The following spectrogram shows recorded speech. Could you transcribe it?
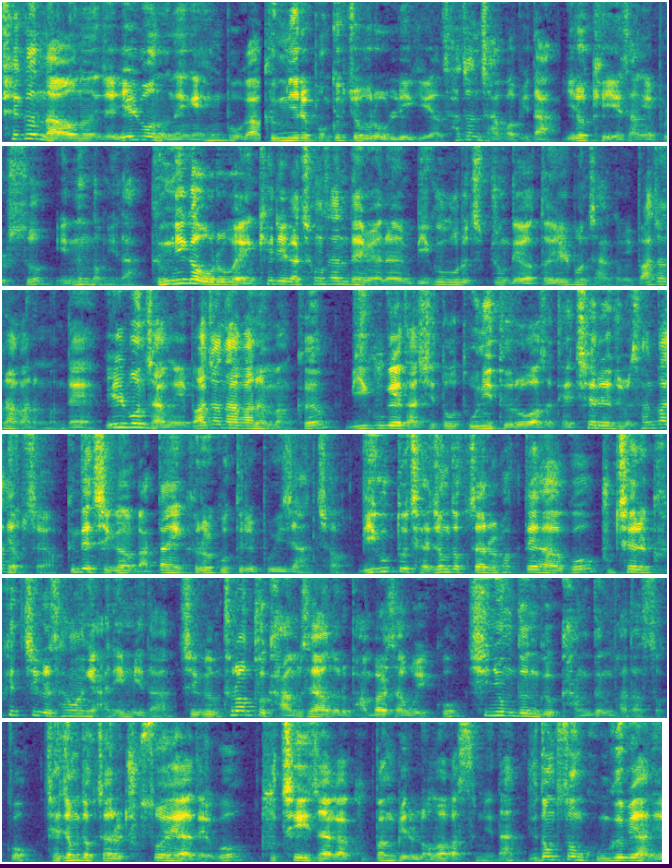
최근 나오는 이제 일본 은행의 행보가 금리를 본격적으로 올리기 위한 사전 작업이다. 이렇게 예상해 볼 수 있는 겁니다. 금리가 오르고 엔캐리가 청산되면은 미국으로 집중되었던 일본 자금이 빠져나가는 건데 일본 자금이 빠져나가는 만큼 미국에 다시 또 돈이 들어와서 대체를 해주면 상관이 없어요. 근데 지금 마땅히 그럴 곳들이 보이지 않죠. 미국도 재정 적자를 확대하고 국채를 크게 찍을 상황이 아닙니다. 지금 트럼프 감세안으로 반발 사고 있고 신용 등급 강등 받았었고 재정 적자를 축소해야 되고 부채 이자가 국방비를 넘어갔습니다. 유동성 공급이 아니라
